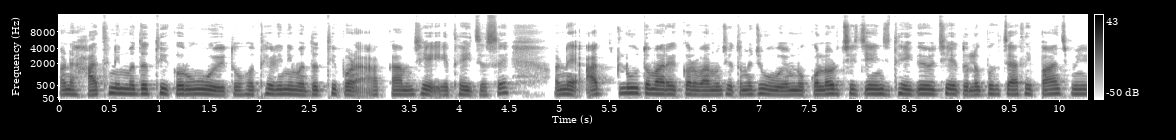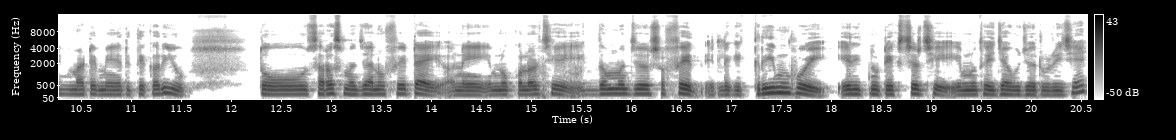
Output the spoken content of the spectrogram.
અને હાથની મદદથી કરવું હોય તો હથેળીની મદદથી પણ આ કામ છે એ થઈ જશે. અને આટલું તમારે કરવાનું છે. તમે જુઓ, એમનો કલર છે ચેન્જ થઈ ગયો છે. તો લગભગ ચારથી પાંચ મિનિટ માટે મેં એ રીતે કર્યું. તો સરસ મજાનું ફેટાય અને એમનો કલર છે એકદમ જ સફેદ, એટલે કે ક્રીમ હોય એ રીતનું ટેક્સચર છે, એમનું થઈ જવું જરૂરી છે.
